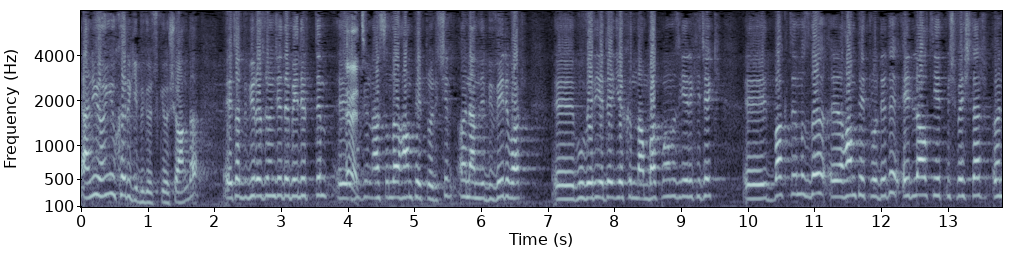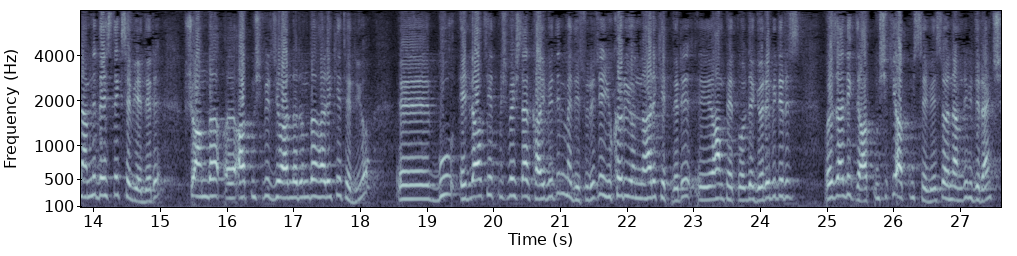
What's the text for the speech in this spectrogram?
Yani yön yukarı gibi gözüküyor şu anda. E, tabii biraz önce de belirttim. E, Evet. Bugün aslında ham petrol için önemli bir veri var. E, bu veriye de yakından bakmamız gerekecek. E, baktığımızda e, ham petrolde de 56-75'ler önemli destek seviyeleri. Şu anda e, 61 civarlarında hareket ediyor. E, bu 56-75'ler kaybedilmediği sürece yukarı yönlü hareketleri e, ham petrolde görebiliriz. Özellikle 62-60 seviyesi önemli bir direnç.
